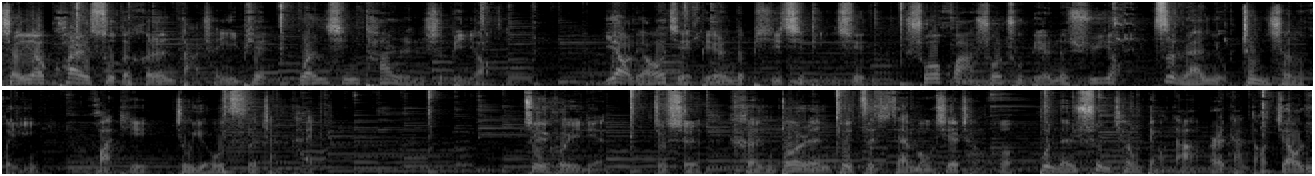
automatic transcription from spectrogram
想要快速的和人打成一片，关心他人是必要的。要了解别人的脾气秉性，说话说出别人的需要，自然有正向的回应，话题就由此展开。最后一点就是，很多人对自己在某些场合不能顺畅表达而感到焦虑，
